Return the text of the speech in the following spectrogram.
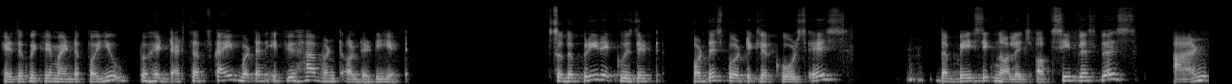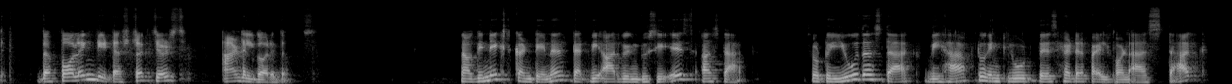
here's a quick reminder for you to hit that subscribe button if you haven't already yet. So the prerequisite for this particular course is the basic knowledge of C++ and the following data structures and algorithms. Now the next container that we are going to see is a stack. So to use a stack, we have to include this header file called as stack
